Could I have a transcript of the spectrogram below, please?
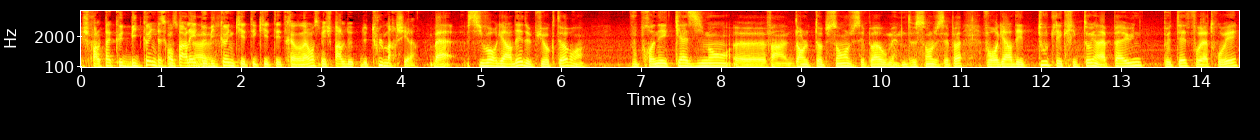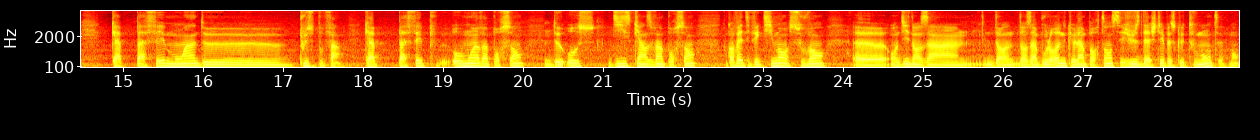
je parle pas que de Bitcoin parce qu'on parlait de Bitcoin qui était, qui était très en avance, mais je parle de, de tout le marché là. Bah, si vous regardez depuis octobre, vous prenez quasiment, euh, enfin, dans le top 100, je sais pas, ou même 200, je sais pas, vous regardez toutes les cryptos, il n'y en a pas une, peut-être, faut la trouver, qui a pas fait moins de plus, enfin, qui a pas fait au moins 20% de hausse, 10, 15, 20%. Donc en fait, effectivement, souvent, euh, on dit dans un, dans, dans un bull run que l'important, c'est juste d'acheter parce que tout monte. Bon,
